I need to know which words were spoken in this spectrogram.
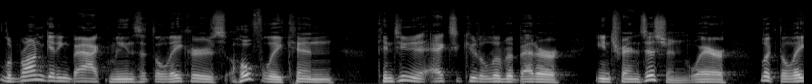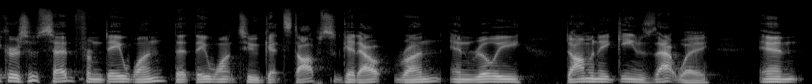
LeBron getting back means that the Lakers hopefully can continue to execute a little bit better in transition. Where, look, the Lakers have said from day one that they want to get stops, get out, run, and really dominate games that way. And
